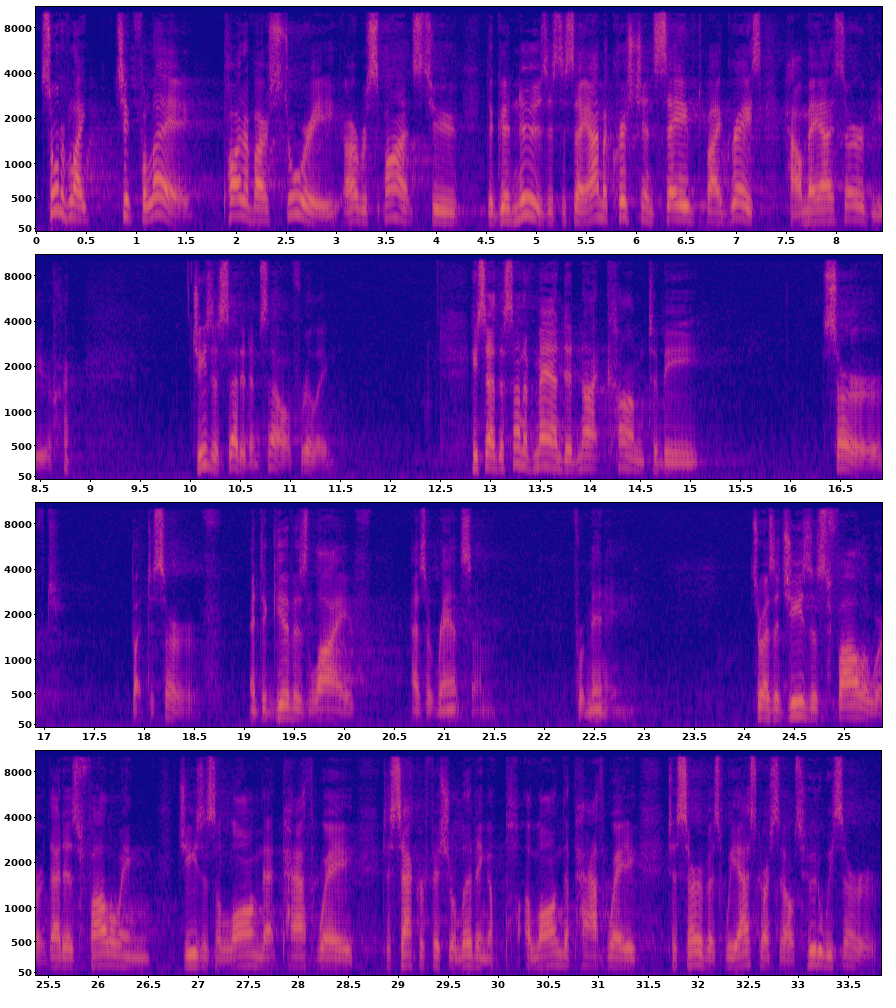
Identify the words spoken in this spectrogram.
Sort of like Chick fil A part of our story, our response to the good news is to say, I'm a Christian saved by grace. How may I serve you? Jesus said it himself, really. He said, The Son of Man did not come to be served, but to serve, and to give his life as a ransom for many. So, as a Jesus follower, that is, following Jesus along that pathway to sacrificial living, along the pathway to service, we ask ourselves, who do we serve?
